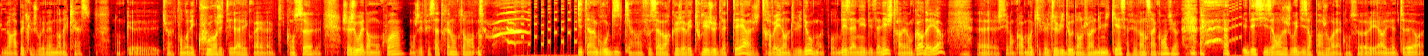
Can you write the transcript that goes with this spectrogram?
Je me rappelle que je jouais même dans la classe. Donc, euh, tu vois, pendant les cours, j'étais là avec ma, ma, petite console. Je jouais dans mon coin. Bon, j'ai fait ça très longtemps. J'étais un gros geek. Il hein. faut savoir que j'avais tous les jeux de la terre. J'ai travaillé dans le jeu vidéo moi pendant des années, et des années. Je travaille encore d'ailleurs. Euh, c'est encore moi qui fais le jeu vidéo dans le journal de Mickey. Ça fait 25 ans, tu vois. et dès 6 ans, je jouais 10 heures par jour à la console et à l'ordinateur.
